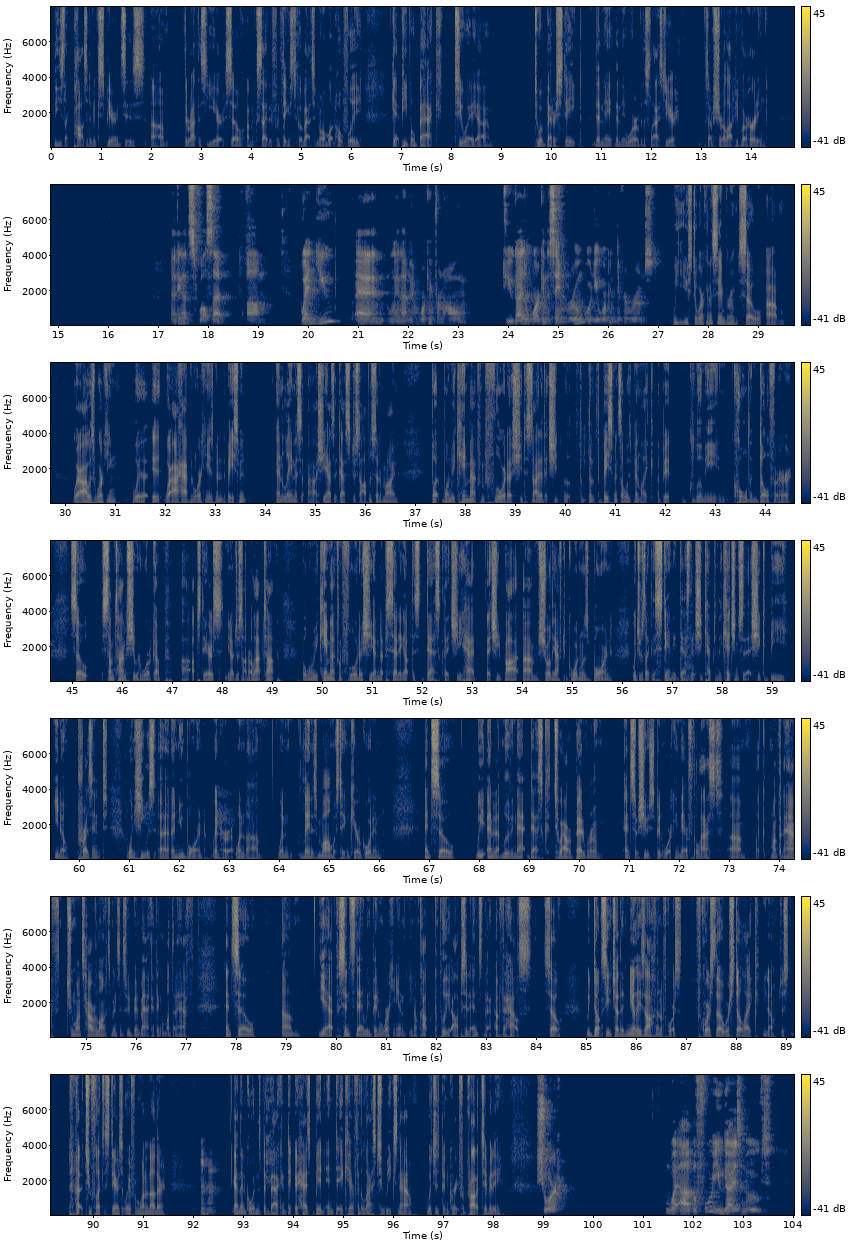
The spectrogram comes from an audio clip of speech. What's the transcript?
these like positive experiences um, throughout this year. So I'm excited for things to go back to normal and hopefully get people back to a uh, to a better state than they than they were over this last year because I'm sure a lot of people are hurting. I think that's well said. Um, when you and Lynn have been working from home, do you guys work in the same room or do you work in different rooms? We used to work in the same room. So um, where I was working, where it, where I have been working, has been in the basement, and Lena's uh, she has a desk just opposite of mine. But when we came back from Florida, she decided that she the, the, the basement's always been like a bit gloomy and cold and dull for her. So sometimes she would work up uh, upstairs, you know, just on her laptop. But when we came back from Florida, she ended up setting up this desk that she had that she bought um, shortly after Gordon was born, which was like this standing desk that she kept in the kitchen so that she could be, you know, present when he was a, a newborn, when her when um, when Lena's mom was taking care of Gordon. And so we ended up moving that desk to our bedroom. And so she's been working there for the last um, like month and a half, two months, however long it's been since we've been back. I think a month and a half. And so, um, yeah, since then we've been working in you know completely opposite ends of the, of the house. So we don't see each other nearly as often. Of course, of course, though we're still like you know just two flights of stairs away from one another. Mm-hmm. And then Gordon's been back and has been in daycare for the last two weeks now which has been great for productivity. Sure. Uh, before you guys moved,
